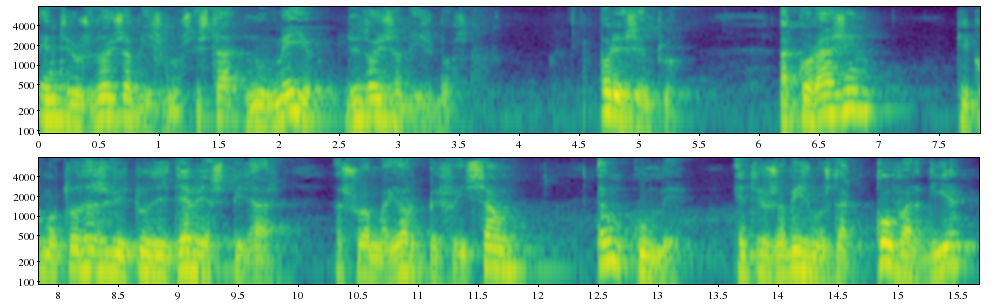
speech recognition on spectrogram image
entre os dois abismos, está no meio de dois abismos. Por exemplo, a coragem que, como todas as virtudes, deve aspirar à sua maior perfeição, é um cume entre os abismos da covardia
